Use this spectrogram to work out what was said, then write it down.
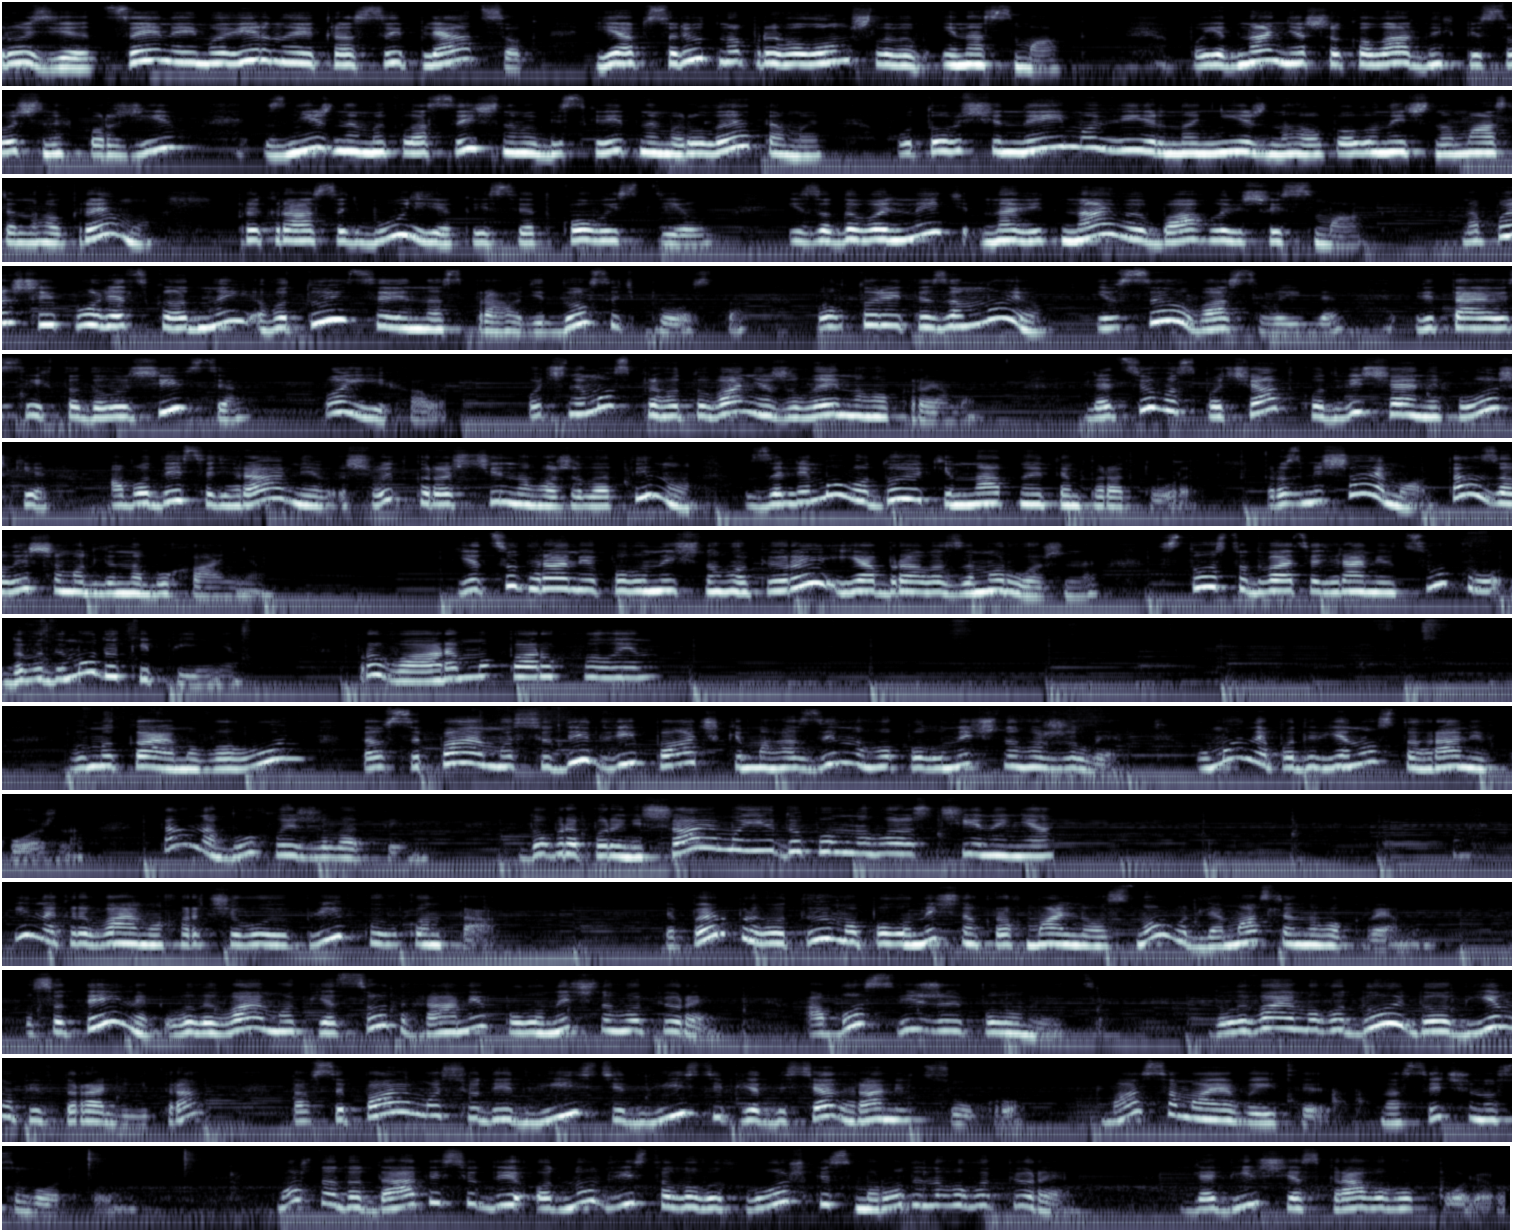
Друзі, цей неймовірної краси пляцок є абсолютно приголомшливим і на смак. Поєднання шоколадних пісочних коржів з ніжними класичними бісквітними рулетами у товщі неймовірно ніжного полунично-масляного крему прикрасить будь-який святковий стіл і задовольнить навіть найвибагливіший смак. На перший погляд складний, готується він насправді досить просто. Повторюйте за мною і все у вас вийде. Вітаю всіх, хто долучився. Поїхали! Почнемо з приготування желейного крему. Для цього спочатку 2 чайних ложки або 10 грамів швидко розчинного желатину залємо водою кімнатної температури. Розмішаємо та залишимо для набухання. 500 грамів полуничного пюре я брала заморожене, 100-120 грамів цукру доведемо до кипіння. Проваримо пару хвилин. Вимикаємо вогонь та всипаємо сюди дві пачки магазинного полуничного желе. У мене по 90 грамів кожна та набухлий желатин. Добре перемішаємо їх до повного розчинення і накриваємо харчовою плівкою в контакт. Тепер приготуємо полунично-крохмальну основу для масляного крему. У сотейник виливаємо 500 г полуничного пюре або свіжої полуниці. Доливаємо водою до об'єму 1,5 літра та всипаємо сюди 200-250 г цукру. Маса має вийти насичено солодкою. Можна додати сюди 1-2 столових ложки смородинового пюре для більш яскравого кольору.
